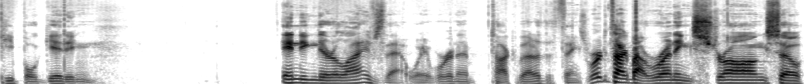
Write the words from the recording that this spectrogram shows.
people getting ending their lives that way. We're going to talk about other things. We're going to talk about running strong. So,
